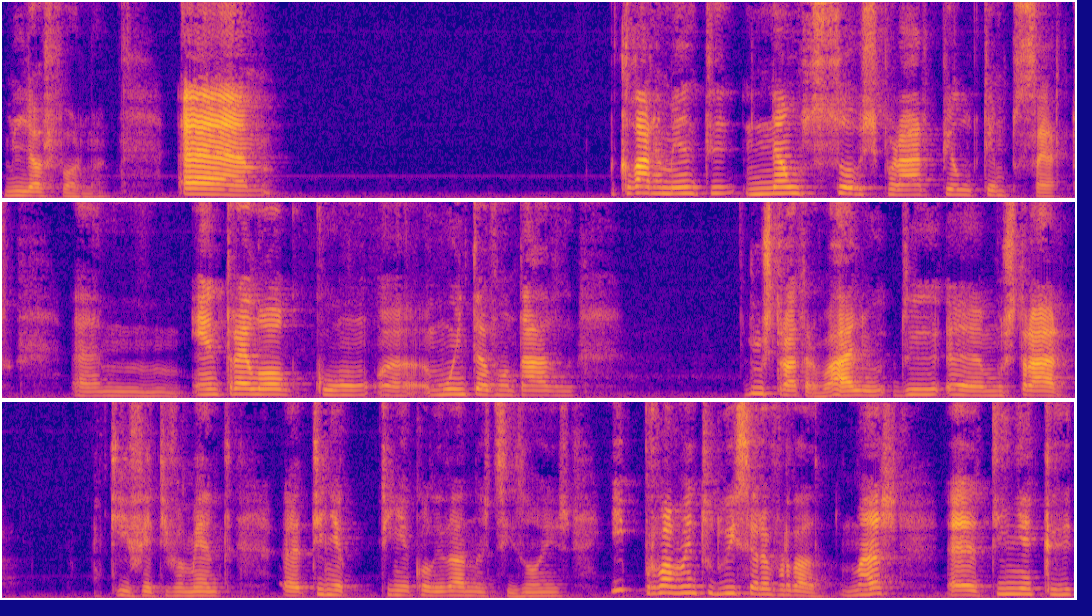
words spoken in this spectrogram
melhor forma. Um, claramente não soube esperar pelo tempo certo. Um, entrei logo com uh, muita vontade de mostrar trabalho, de uh, mostrar que efetivamente uh, tinha, tinha qualidade nas decisões e provavelmente tudo isso era verdade, mas tinha que,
